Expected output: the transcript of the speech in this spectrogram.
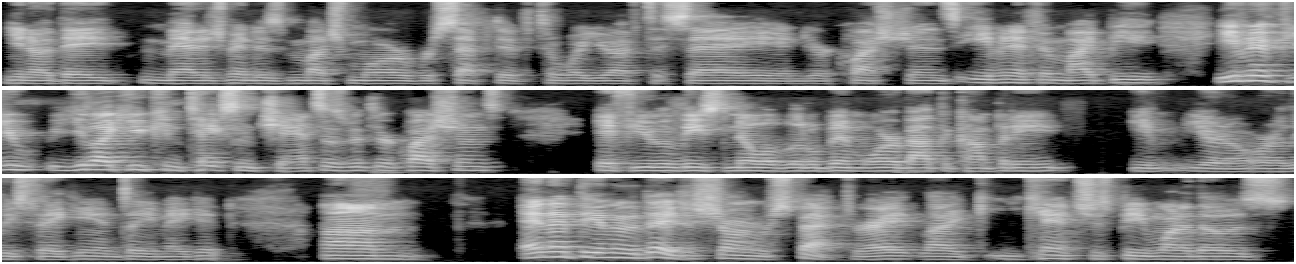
You know, they management is much more receptive to what you have to say and your questions, even if it might be, even if you you like you can take some chances with your questions if you at least know a little bit more about the company, you, you know, or at least faking it until you make it. Um, and at the end of the day, just showing respect, right? Like you can't just be one of those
